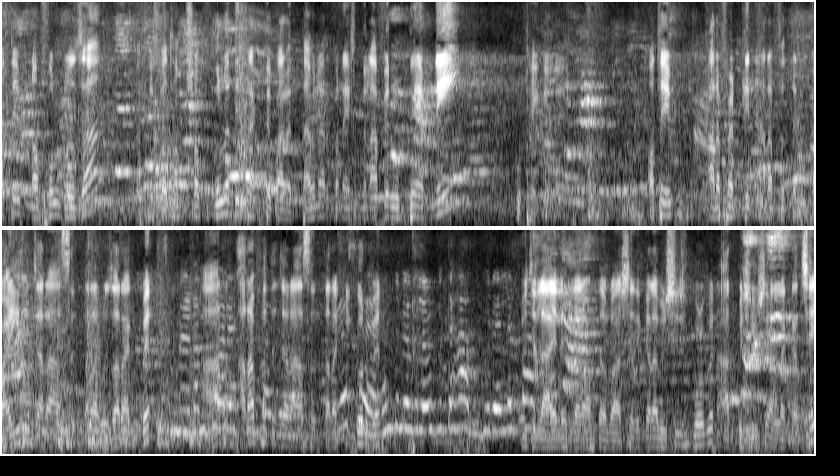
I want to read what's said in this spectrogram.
অতএব নফল রোজা আপনি প্রথম সবগুলো দিন রাখতে পারেন। তাহলে আর কোনো ইস্তলাফের উঠবে এমনি উঠে গেলে। অতএব আরাফার দিন আরাফাতের বাইরে যারা আছেন তারা রোজা রাখবেন। আর আরাফাতে যারা আছেন তারা কি করবেন? লাইল আল্লাহ বিশেষ পড়বেন আর বিশেষ আল্লাহর কাছে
